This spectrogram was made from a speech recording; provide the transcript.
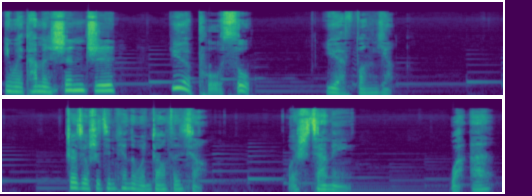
因为他们深知，越朴素，越丰盈。这就是今天的文章分享，我是佳宁，晚安。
